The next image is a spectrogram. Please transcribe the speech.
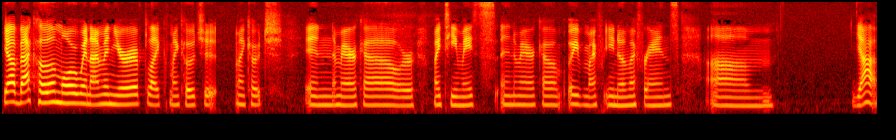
yeah. back home or when i'm in europe like my coach my coach in america or my teammates in america or even my you know my friends um yeah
